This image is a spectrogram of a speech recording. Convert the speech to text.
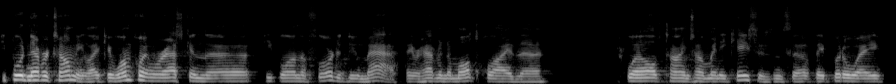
people would never tell me. Like at one point, we're asking the people on the floor to do math. They were having to multiply the 12 times how many cases. And so if they put away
